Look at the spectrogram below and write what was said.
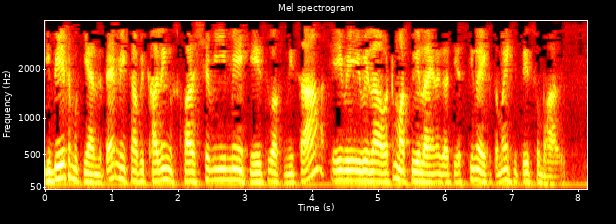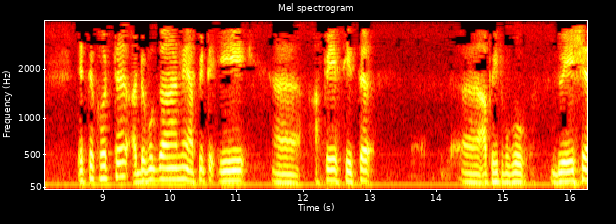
ඉබේටම කියන්න බෑ මේක අපි කලින් ස්පර්ශ වීමේ හේතුවක් නිසා ඒ වේ වෙලාවට මතුවලා එන ගතියක් තියෙනවා ඒක තමයි හිතේ ස්වභාවය. එතකොට අඩුම ගානේ අපිට ඒ අපේ සිත අපි හිතමුකෝ ද්වේෂයක්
